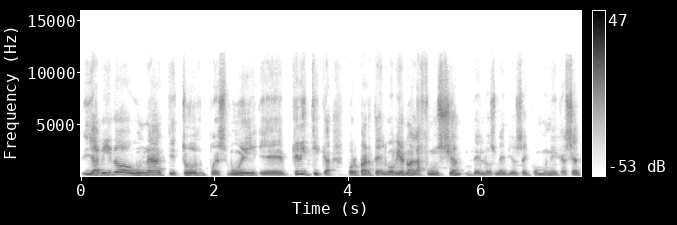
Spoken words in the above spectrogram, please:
y ha habido una actitud pues muy eh, crítica por parte del gobierno a la función de los medios de comunicación,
